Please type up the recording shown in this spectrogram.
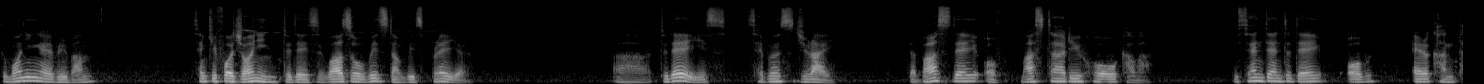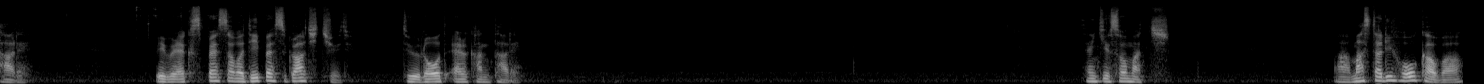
Good morning, everyone. Thank you for joining today's Words of Wisdom with Prayer. Uh, today is 7th July, the birthday of Master Ryuho Okawa, descendant day of El Cantare. We will express our deepest gratitude to Lord El Cantare. Thank you so much. Uh, Master Ryuho Okawa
